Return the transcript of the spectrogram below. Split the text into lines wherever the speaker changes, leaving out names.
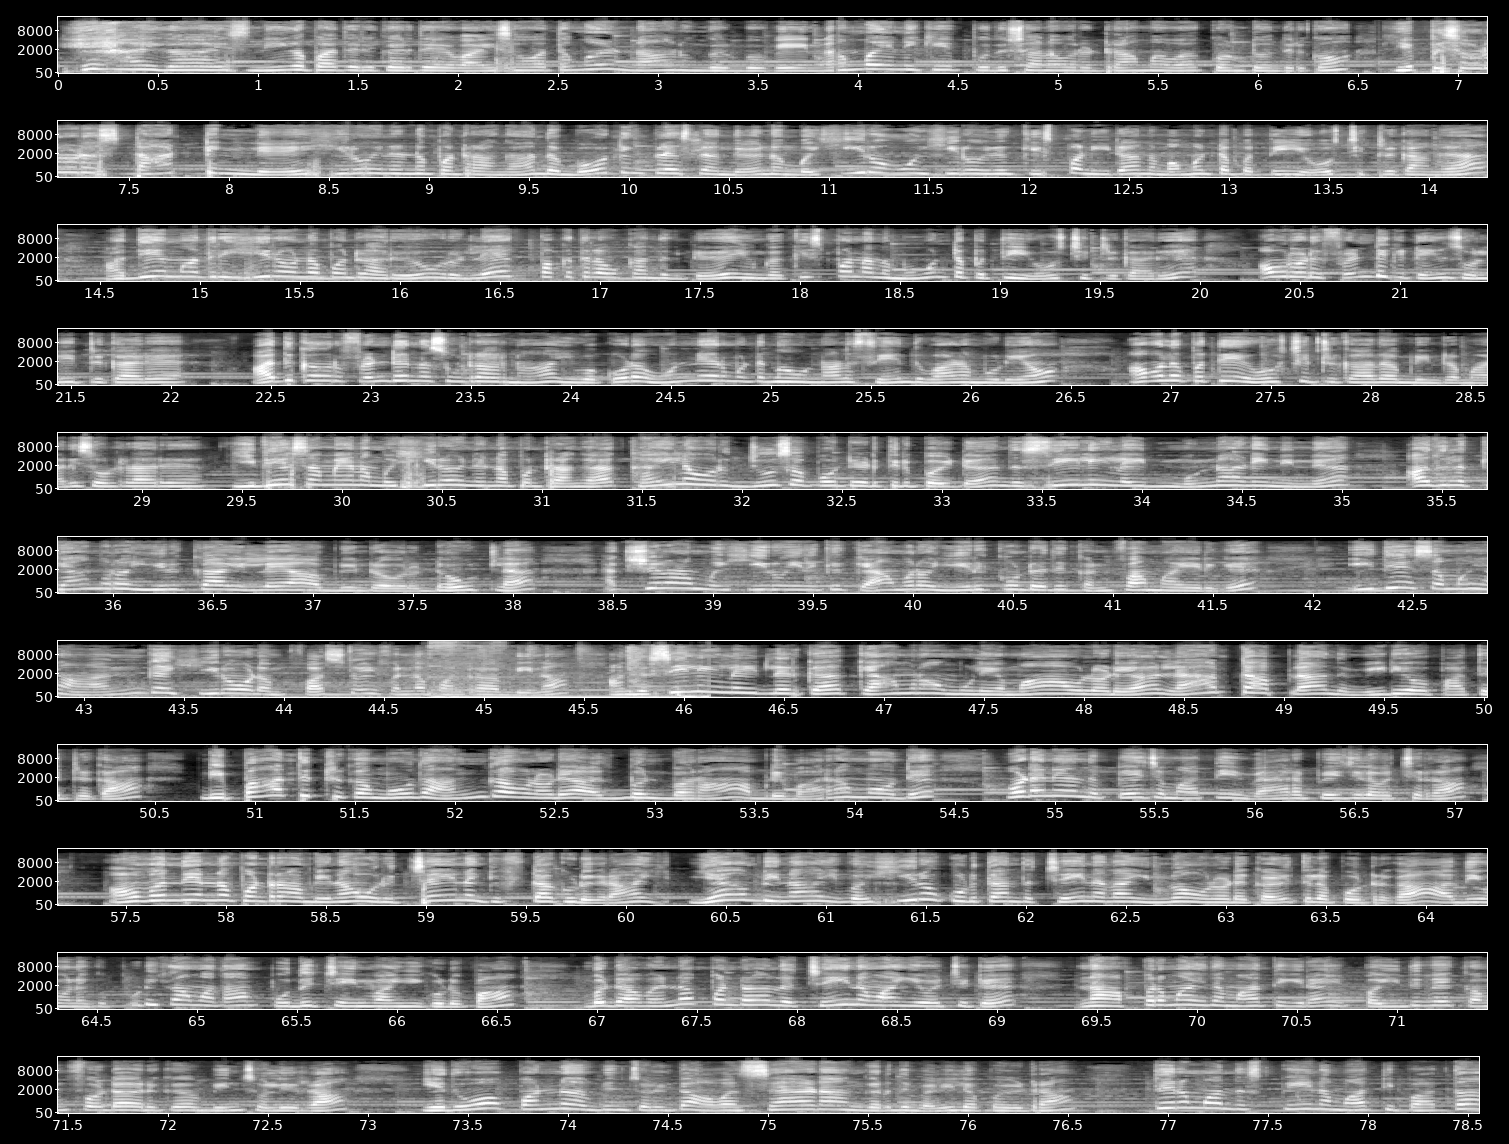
Hey hi guys நீங்கள் பார்த்துருக்கிறது voice of Tamil நான் உங்கள் புவே. நம்ம இன்னைக்கு புதுசான ஒரு ட்ராமாவை கொண்டு வந்திருக்கோம். எபிசோடோட ஸ்டார்டிங்லே ஹீரோயின் என்ன பண்ணுறாங்க அந்த போட்டிங் பிளேஸ்லேருந்து நம்ம ஹீரோவும் ஹீரோயினும் கிஸ் பண்ணிட்டு அந்த மொமெண்ட்டை பற்றி யோசிச்சுட்டு இருக்காங்க. அதே மாதிரி ஹீரோ என்ன பண்ணுறாரு ஒரு லேக் பக்கத்தில் உட்காந்துக்கிட்டு இவங்க கிஸ் பண்ண அந்த மொமெண்ட்டை பற்றி யோசிச்சுட்டு இருக்காரு. அவரோட ஃப்ரெண்டுக்கிட்டேயும் சொல்லிட்டு இருக்காரு. அதுக்கு அவர் ஃப்ரெண்டு என்ன சொல்கிறாருன்னா இவ கூட ஒன் இயர் மட்டும்தான் உன்னால் சேர்ந்து வாழ முடியும். அவளை பத்தி யோசிச்சுட்டு இருக்காது அப்படின்ற மாதிரி சொல்றாரு. இதே சமயம் நம்ம ஹீரோயின் என்ன பண்றாங்க? கையில ஒரு ஜூஸை போட்டு எடுத்துட்டு போயிட்டு அந்த சீலிங் லைட் முன்னாடி நின்று அதுல கேமரா இருக்கா இல்லையா அப்படின்ற ஒரு டவுட்ல ஆக்சுவலா நம்ம ஹீரோயினுக்கு கேமரா இருக்குன்றது கன்ஃபார்ம் ஆயிருக்கு. இதே சமயம் அங்க ஹீரோட ஃபர்ஸ்ட் ஒய்ஃப் என்ன பண்றா அப்படின்னா அந்த சீலிங் லைட்ல இருக்க கேமரா மூலியமா அவளுடைய லேப்டாப்ல அந்த வீடியோவை பார்த்துட்டு இருக்கா இப்படி பார்த்துட்டு இருக்கும் போது அங்கே அவனுடைய ஹஸ்பண்ட் வரான். அப்படி வரும்போது உடனே அந்த பேஜை மாற்றி வேற பேஜில் வச்சிடறான் அவன் வந்து என்ன பண்ணுறான் அப்படின்னா ஒரு செயினை கிஃப்டாக கொடுக்குறான் ஏன் அப்படின்னா இவ ஹீரோ கொடுத்த அந்த செயினை தான் இன்னும் அவளோட கழுத்தில் போட்டிருக்கா. அது இவனுக்கு பிடிக்காம தான் புது செயின் வாங்கி கொடுப்பான். பட் அவன் என்ன பண்ணுறான் அந்த செயினை வாங்கி வச்சுட்டு நான் அப்புறமா இதை மாற்றிக்கிறேன் இப்போ இதுவே கம்ஃபர்ட்டாக இருக்குது அப்படின்னு சொல்லிடுறான் ஏதோ பண்ணு அப்படின்னு சொல்லிட்டு அவன் சேடாங்கிறது வெளியில் போயிடுறான். திரும்ப அந்த ஸ்க்ரீனை மாற்றி பார்த்தா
